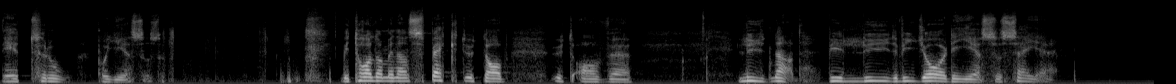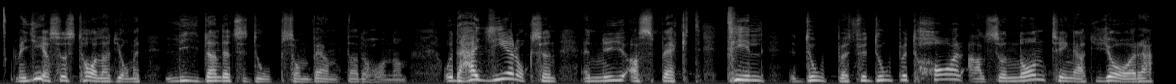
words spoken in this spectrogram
Det är tro på Jesus. Vi talar om en aspekt utav, utav eh, lydnad. Vi lyder, vi gör det Jesus säger. Men Jesus talade ju om ett lidandets dop som väntade honom. Och Det här ger också en, en ny aspekt till dopet, för dopet har alltså någonting att göra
